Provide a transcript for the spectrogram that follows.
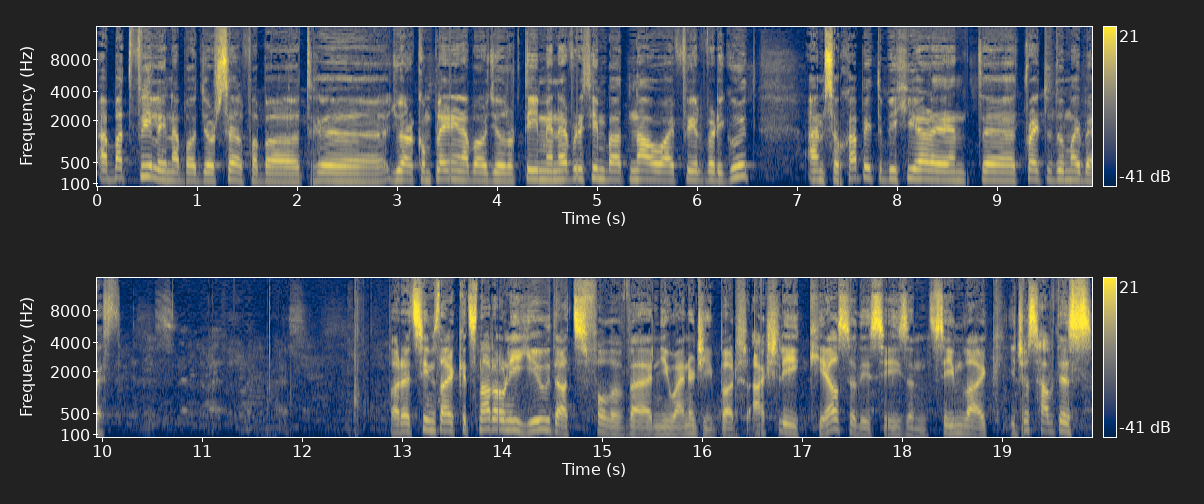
a bad feeling about yourself about uh, you are complaining about your team and everything but now i feel very good i'm so happy to be here and uh, try to do my best But it seems like it's not only you that's full of uh, new energy, but actually Kielce this season seemed like you just have this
